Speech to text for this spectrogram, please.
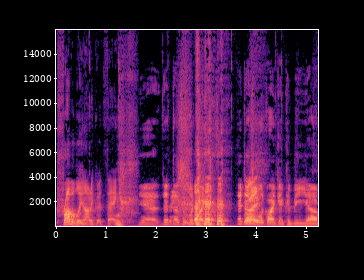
probably not a good thing. Yeah, that doesn't look like it, it doesn't Right. look like it could be uh,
